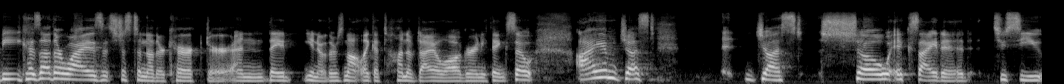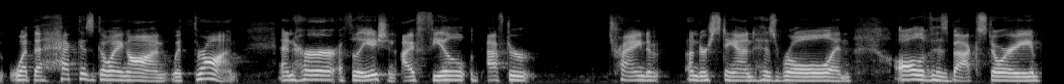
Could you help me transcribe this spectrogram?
because otherwise it's just another character and they you know there's not like a ton of dialogue or anything so i am just just so excited to see what the heck is going on with Thrawn and her affiliation. I feel after trying to understand his role and all of his backstory,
